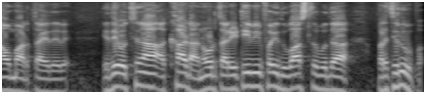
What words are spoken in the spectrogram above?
ನಾವು ಮಾಡ್ತಾ ಇದ್ದೇವೆ. ಇದೇ ಹೊತ್ತಿನ ಅಖಾಡ ನೋಡ್ತಾರೆ ಟಿ ವಿ ಫೈವ್ ವಾಸ್ತವದ ಪ್ರತಿರೂಪ.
